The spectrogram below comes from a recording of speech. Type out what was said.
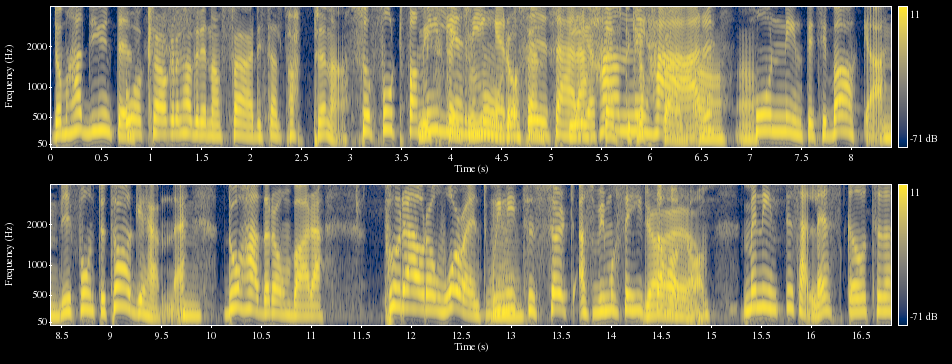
de hade ju inte ens... Åklagaren hade redan färdigställt papperna. Så fort familjen ringer och, säger så här, han är kroppen." här, Ja, ja. hon är inte tillbaka, vi får inte tag i henne. Då hade de bara, put out a warrant, we need to search, alltså vi måste hitta Ja, honom. Men inte så här, let's go to the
